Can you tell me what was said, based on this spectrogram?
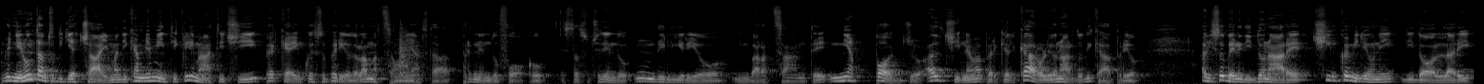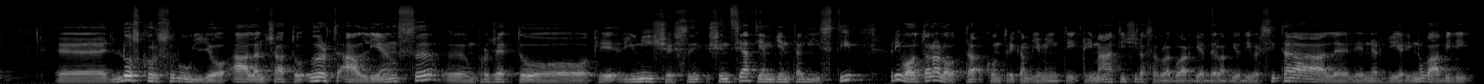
Quindi non tanto di ghiacciai, ma di cambiamenti climatici, perché in questo periodo l'Amazzonia sta prendendo fuoco e sta succedendo un delirio imbarazzante. Mi appoggio al cinema perché il caro Leonardo DiCaprio ha visto bene di donare 5 milioni di dollari. Eh, lo scorso luglio ha lanciato Earth Alliance, eh, un progetto che riunisce sci- scienziati ambientalisti rivolto alla lotta contro i cambiamenti climatici, la salvaguardia della biodiversità, le, le energie rinnovabili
